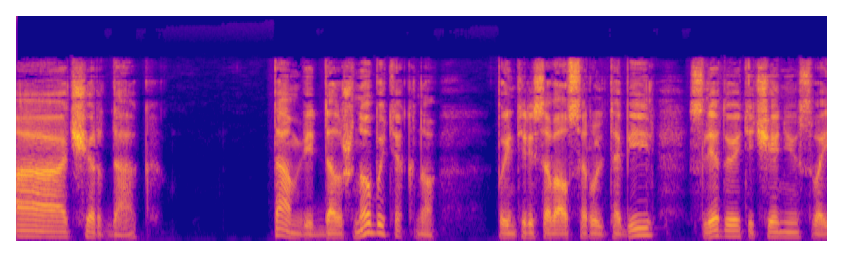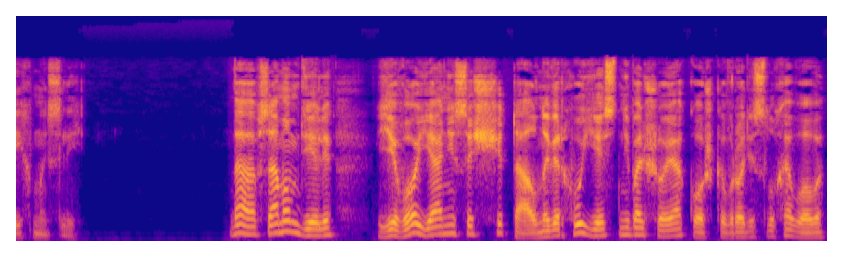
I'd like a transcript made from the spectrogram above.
А чердак? Там ведь должно быть окно, — поинтересовался Рультабиль, следуя течению своих мыслей. Да, в самом деле, его я не сосчитал. Наверху есть небольшое окошко, вроде слухового.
